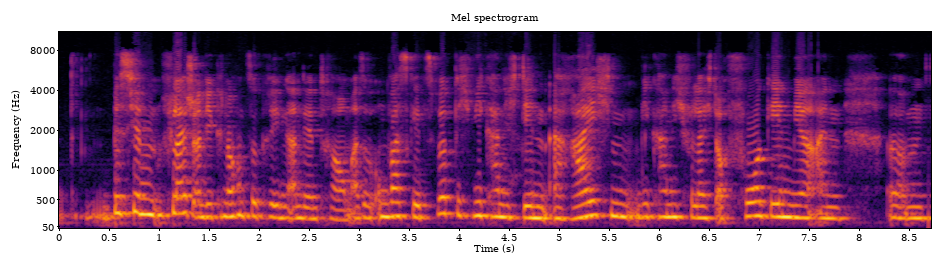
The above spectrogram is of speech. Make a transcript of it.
ein bisschen Fleisch an die Knochen zu kriegen an den Traum. Also um was geht es wirklich? Wie kann ich den erreichen? Wie kann ich vielleicht auch vorgehen, mir einen, ähm,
